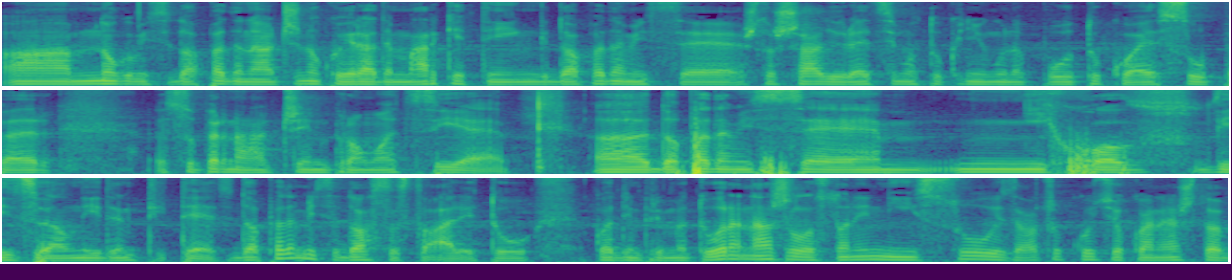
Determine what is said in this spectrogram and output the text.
A, mnogo mi se dopada način na koji rade marketing, dopada mi se što šalju recimo tu knjigu na putu koja je super, super način promocije, uh, dopada mi se njihov vizualni identitet, dopada mi se dosta stvari tu kod imprimatura, nažalost oni nisu izdavača kuća koja nešto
